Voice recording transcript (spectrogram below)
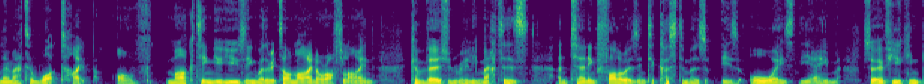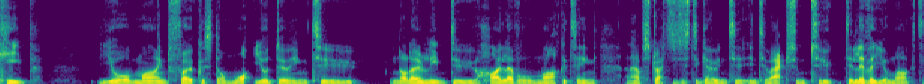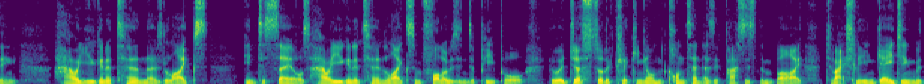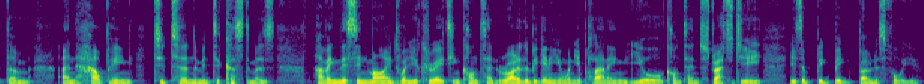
no matter what type of marketing you're using, whether it's online or offline, conversion really matters. And turning followers into customers is always the aim. So if you can keep your mind focused on what you're doing to not only do high level marketing and have strategies to go into into action to deliver your marketing how are you going to turn those likes into sales how are you going to turn likes and followers into people who are just sort of clicking on content as it passes them by to actually engaging with them and helping to turn them into customers having this in mind when you're creating content right at the beginning and when you're planning your content strategy is a big, big bonus for you.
